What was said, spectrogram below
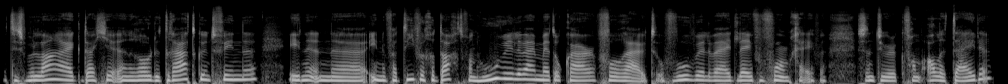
Het is belangrijk dat je een rode draad kunt vinden in een uh, innovatieve gedachte van hoe willen wij met elkaar vooruit of hoe willen wij het leven vormgeven. Dat is natuurlijk van alle tijden.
